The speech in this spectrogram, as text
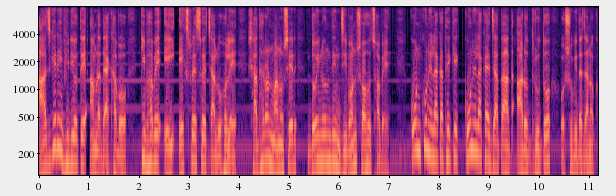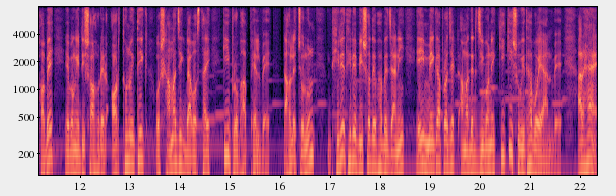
আজকের এই ভিডিওতে আমরা দেখাবো কীভাবে এই এক্সপ্রেসওয়ে চালু হলে সাধারণ মানুষের দৈনন্দিন জীবন সহজ হবে, কোন কোন এলাকা থেকে কোন এলাকায় যাতায়াত আরও দ্রুত ও সুবিধাজনক হবে এবং এটি শহরের অর্থনৈতিক ও সামাজিক ব্যবস্থায় কী প্রভাব ফেলবে। তাহলে চলুন ধীরে ধীরে বিশদেভাবে জানি এই মেগা প্রজেক্ট আমাদের জীবনে কি কি সুবিধা বয়ে আনবে। আর হ্যাঁ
